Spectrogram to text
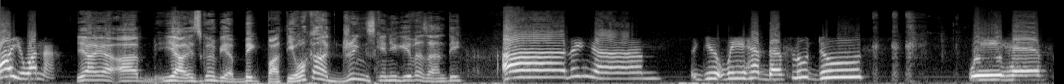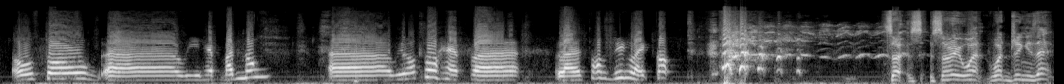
All you wanna? Yeah, yeah. Uh, yeah, it's going to be a big party. What kind of drinks can you give us, auntie? Uh, I think um, you, we have the fruit juice. We have also uh, we have bandung. Uh, we also have uh, like soft drink like coke. So, sorry, what what drink is that?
